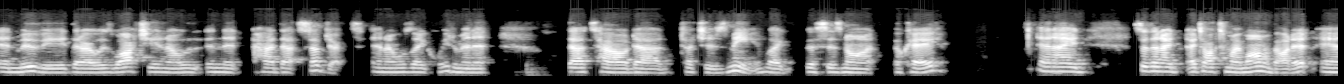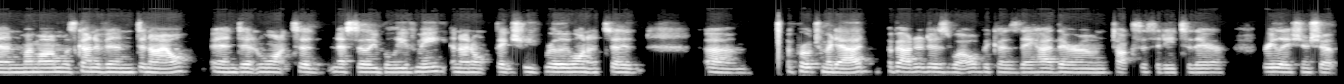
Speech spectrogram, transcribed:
and movie that i was watching and i was and it had that subject and i was like wait a minute. That's how dad touches me. Like this is not okay. And i so then I, I talked to my mom about it and my mom was kind of in denial and didn't want to necessarily believe me and i don't think she really wanted to um, approach my dad about it as well because they had their own toxicity to their relationship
